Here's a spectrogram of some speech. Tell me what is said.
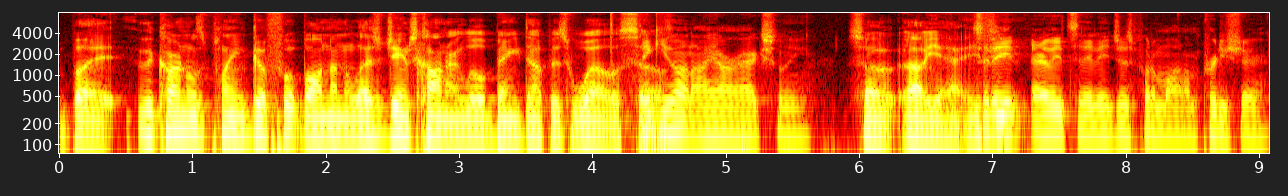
but the Cardinals playing good football nonetheless. James Conner a little banged up as well. So I think he's on IR actually. So oh yeah, today you, earlier today they just put him on. I'm pretty sure.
